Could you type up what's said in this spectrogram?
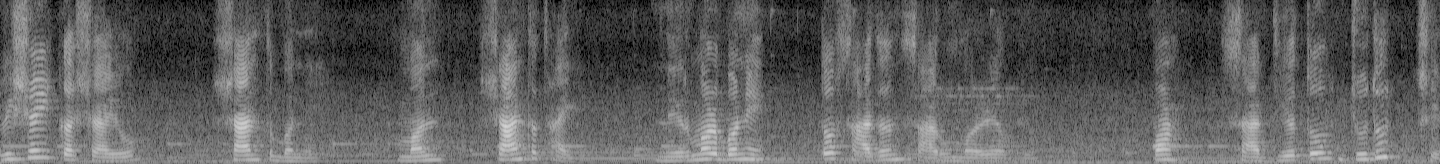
વિષય કશાયો શાંત બને, મન શાંત થાય, નિર્મળ બને તો સાધન સારું મેળવ્યું. પણ સાધ્ય તો જુદું જ છે.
